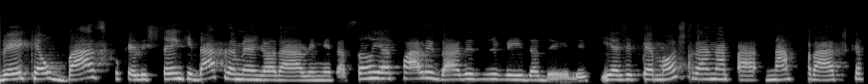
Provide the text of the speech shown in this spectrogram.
vê que é o básico que eles têm, que dá para melhorar a alimentação e a qualidade de vida deles. E a gente quer mostrar na, na prática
